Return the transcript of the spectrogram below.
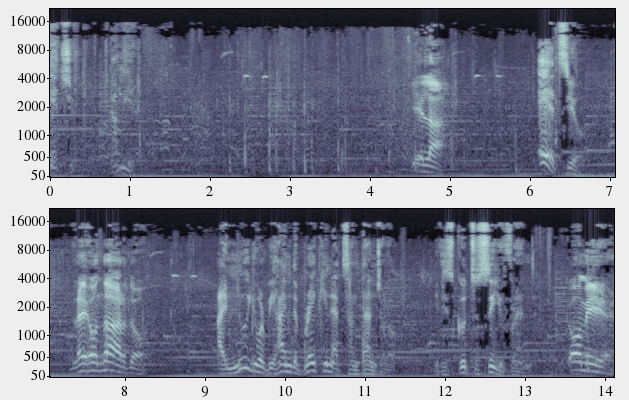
Ezio, come here. Chi là? Ezio! Leonardo! I knew you were behind the break-in at Sant'Angelo. It is good to see you, friend. Come here.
